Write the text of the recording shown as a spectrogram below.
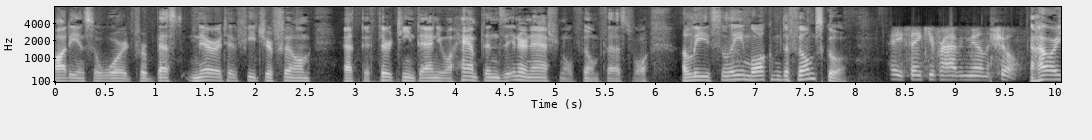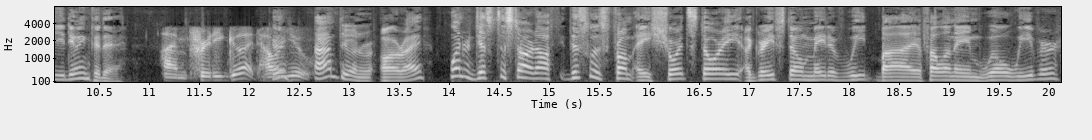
Audience Award for Best Narrative Feature Film at the 13th Annual Hamptons International Film Festival. Ali Selim, welcome to Film School. Hey, thank you for having me on the show. How are you doing today? I'm pretty good. How are you? I'm doing all right wonder, just to start off, this was from a short story, A Gravestone Made of Wheat by a fellow named Will Weaver?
